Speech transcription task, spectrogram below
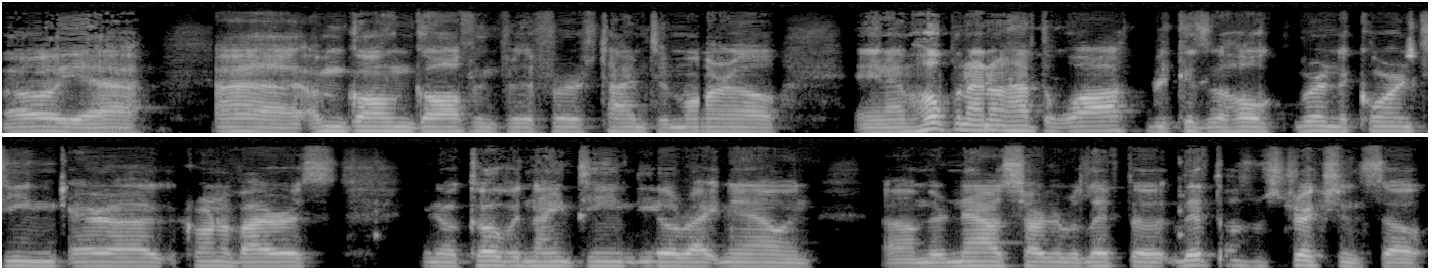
Oh yeah, uh, I'm going golfing for the first time tomorrow, and I'm hoping I don't have to walk because the whole we're in the quarantine era, coronavirus, you know, COVID nineteen deal right now, and um, they're now starting to lift the, lift those restrictions. So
